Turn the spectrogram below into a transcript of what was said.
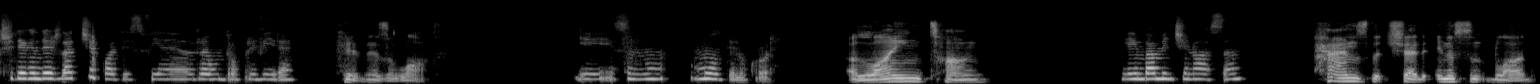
Și te gândești, dar ce poate să fie rău într-o privire? Here, there's a lot. E, sunt mu- multe lucruri. A lying tongue, Limba mincinoasă, hands that shed innocent blood,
